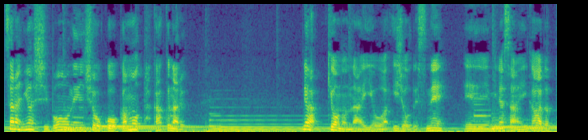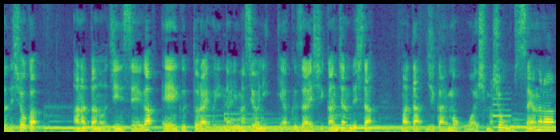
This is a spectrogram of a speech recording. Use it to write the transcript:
さらには脂肪燃焼効果も高くなる。では今日の内容は以上ですね、えー、皆さんいかがだったでしょうか？あなたの人生が、えー、グッドライフになりますように薬剤師かんちゃんでした。また次回もお会いしましょう。さようなら。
